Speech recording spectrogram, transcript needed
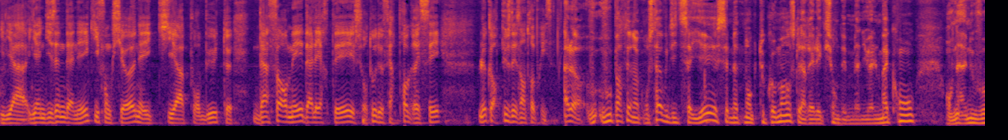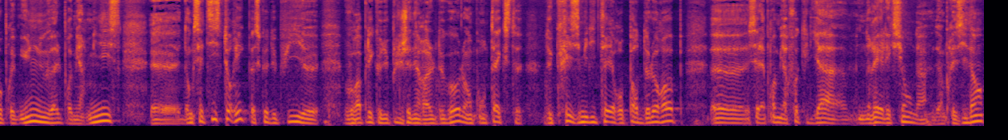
il y, a, il y a une dizaine d'années, qui fonctionne et qui a pour but d'informer, d'alerter et surtout de faire progresser le corpus des entreprises. Alors, vous, partez d'un constat, vous dites ça y est, c'est maintenant que tout commence, la réélection d'Emmanuel Macron, on a un nouveau une nouvelle première ministre. Euh, donc c'est historique parce que depuis, euh, vous vous rappelez que depuis le général de Gaulle, en contexte de crise militaire aux portes de l'Europe, euh, c'est la première fois qu'il y a une réélection d'un président.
